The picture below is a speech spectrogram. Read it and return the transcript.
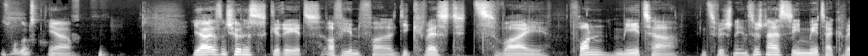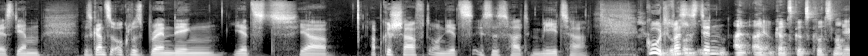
Das war ganz cool. Ja. Ja, ist ein schönes Gerät, auf jeden Fall. Die Quest 2 von Meta inzwischen. Inzwischen heißt sie MetaQuest. Die haben das ganze Oculus Branding jetzt ja abgeschafft und jetzt ist es halt Meta. Gut, und, was und, ist denn. Ein, ein, ja. Ganz, ganz kurz noch. Ja,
